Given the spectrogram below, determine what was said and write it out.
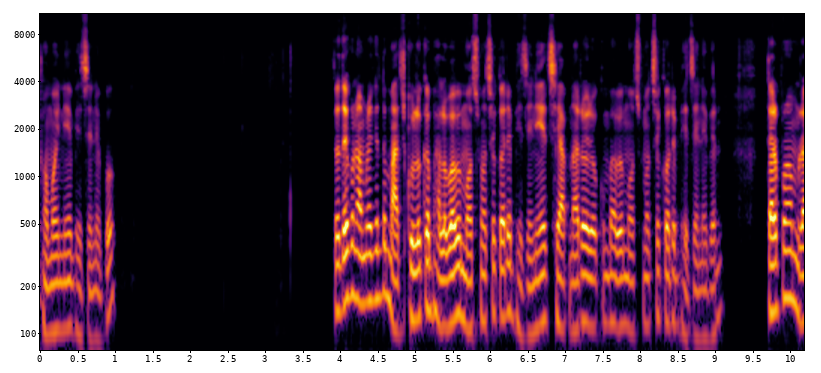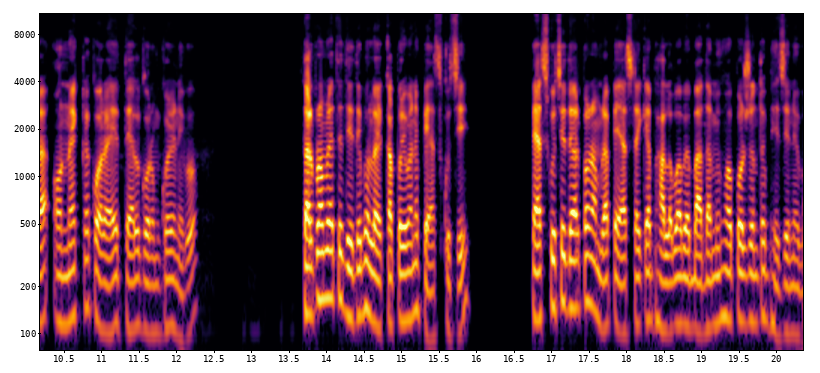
সময় নিয়ে ভেজে নেব। তো দেখুন আমরা কিন্তু মাছগুলোকে ভালোভাবে মচমচে করে ভেজে নিয়েছি। আপনারাও এরকমভাবে মচমচে করে ভেজে নেবেন। তারপর আমরা অন্য একটা কড়াইয়ে তেল গরম করে নেব। তারপর আমরা এতে দিয়ে দেব হলো ১ কাপ পরিমাণে পেঁয়াজ কুচি। পেঁয়াজ কুচি দেওয়ার পর আমরা পেঁয়াজটাকে ভালোভাবে বাদামি হওয়া পর্যন্ত ভেজে নেব।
